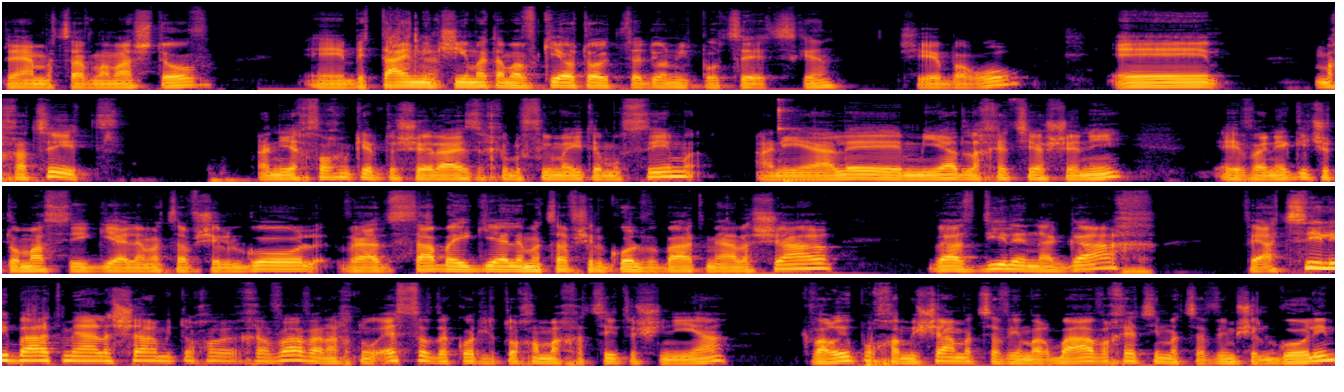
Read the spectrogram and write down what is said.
זה היה מצב ממש טוב. אה, בטיימינג שאם אתה מבקיע אותו האצטדיון מתפוצץ, כן? שיהיה ברור. אה, מחצית, אני אחסוך מכם את השאלה איזה חילופים הייתם עושים, אני אעלה מיד לחצי השני, אה, ואני אגיד שתומאסי הגיע למצב של גול, ואז סבא הגיע למצב של גול ובעט מעל השער, ואז דילן נגח, ואצילי בעט מעל השער מתוך הרחבה, ואנחנו עשר דקות לתוך המחצית השנייה, כבר היו פה חמישה מצבים, ארבעה וחצי מצבים של גולים,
